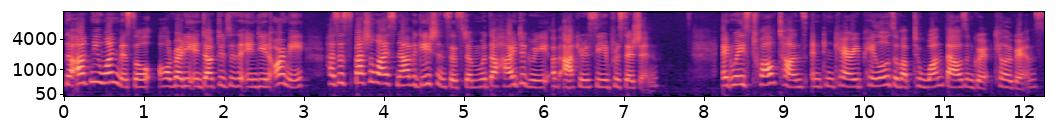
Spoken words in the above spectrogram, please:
The Agni-1 missile, already inducted to the Indian Army, has a specialized navigation system with a high degree of accuracy and precision. It weighs 12 tons and can carry payloads of up to 1,000 kilograms.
